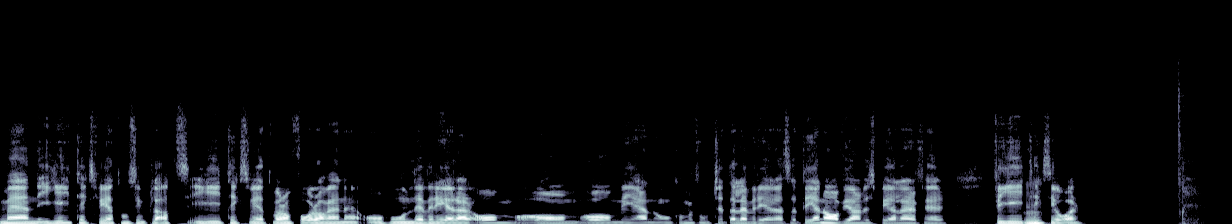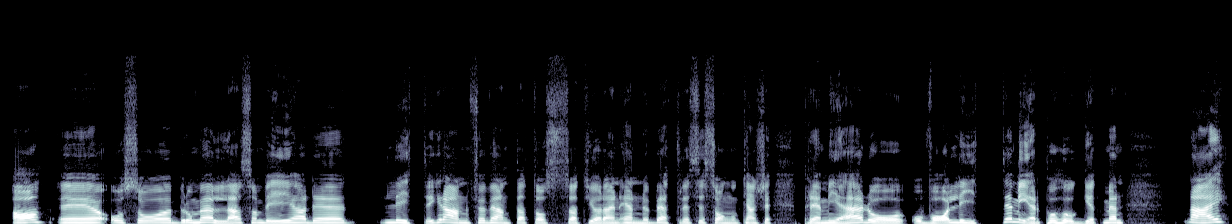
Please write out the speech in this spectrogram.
Men i Jitex vet hon sin plats, i Jitex vet vad de får av henne och hon levererar om och om och om igen och hon kommer fortsätta leverera. Så det är en avgörande spelare för, för Jitex mm. i år. Ja, eh, och så Bromölla som vi hade lite grann förväntat oss att göra en ännu bättre säsong och kanske premiär då och vara lite mer på hugget. Men nej,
